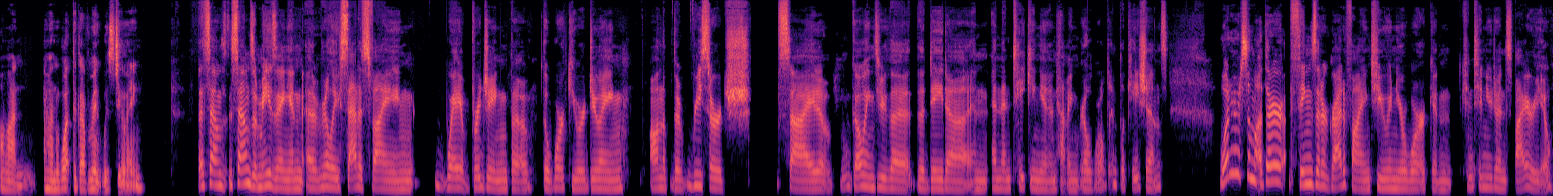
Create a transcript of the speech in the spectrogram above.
on on what the government was doing. That sounds sounds amazing and a really satisfying way of bridging the the work you were doing on the, the research side of going through the the data and and then taking it and having real world implications. What are some other things that are gratifying to you in your work and continue to inspire you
